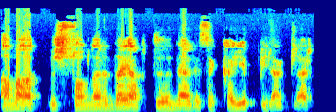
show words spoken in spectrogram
Ama 60 sonlarında yaptığı neredeyse kayıp plaklar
